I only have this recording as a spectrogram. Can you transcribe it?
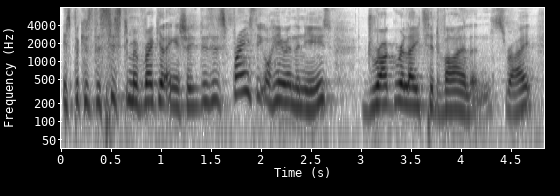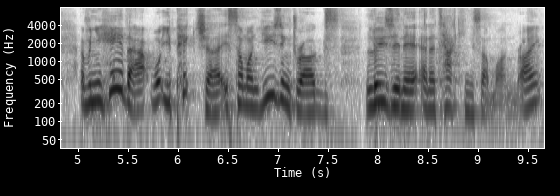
it's because the system of regulating changed. There's this phrase that you'll hear in the news drug related violence, right? And when you hear that, what you picture is someone using drugs, losing it, and attacking someone, right?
